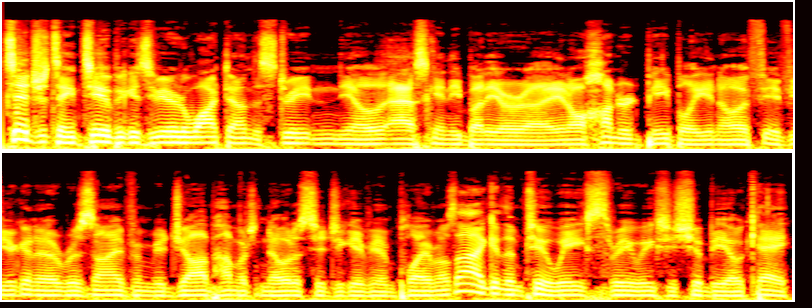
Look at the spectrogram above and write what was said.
It's interesting too because if you were to walk down the street and you know ask anybody or uh, you know hundred people, you know if if you're going to resign from your job, how much notice did you give your employer? Well, I give them two weeks, three weeks, you should be okay.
